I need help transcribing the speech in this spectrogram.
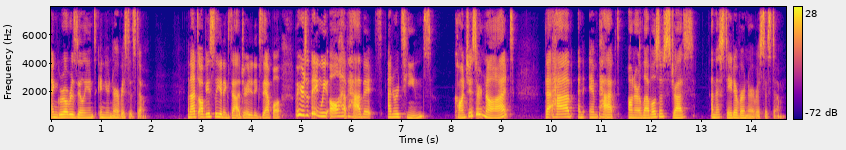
and grow resilience in your nervous system. And that's obviously an exaggerated example. But here's the thing. We all have habits and routines, conscious or not, that have an impact on our levels of stress and the state of our nervous system.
